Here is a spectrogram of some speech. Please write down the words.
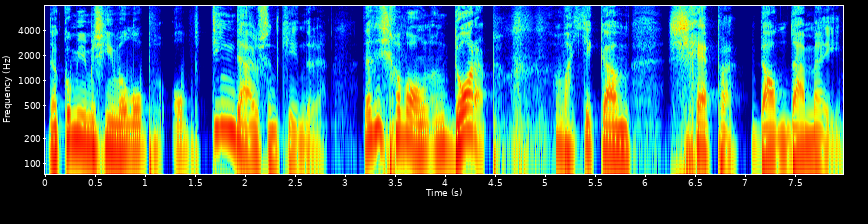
Dan kom je misschien wel op, op 10.000 kinderen. Dat is gewoon een dorp. Wat je kan scheppen dan daarmee.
